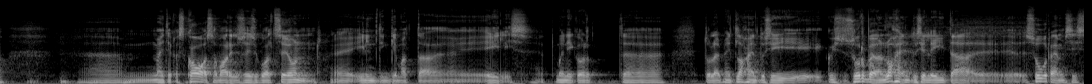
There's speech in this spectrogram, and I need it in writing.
eh, ma ei tea, kas kaasava hariduse seisukohalt see on ilmtingimata eelis, et mõnikord tuleb neid lahendusi, kui surve on lahendusi leida suurem, siis,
